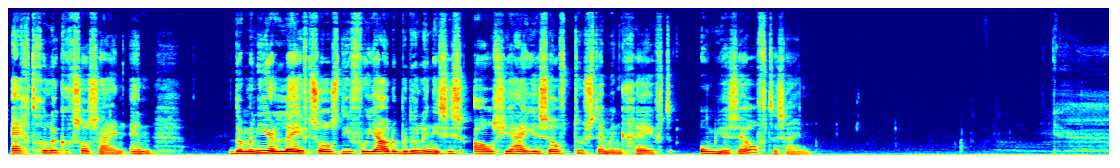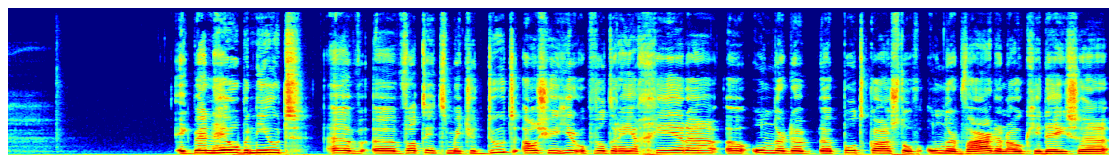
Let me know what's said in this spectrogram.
echt gelukkig zal zijn en de manier leeft zoals die voor jou de bedoeling is, is als jij jezelf toestemming geeft om jezelf te zijn. Ik ben heel benieuwd uh, uh, wat dit met je doet. Als je hierop wilt reageren uh, onder de podcast of onder waar dan ook je deze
